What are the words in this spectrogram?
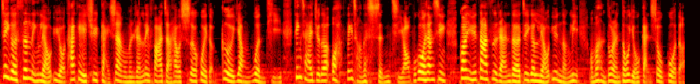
这个森林疗愈哦，它可以去改善我们人类发展还有社会的各样问题。听起来觉得哇，非常的神奇哦。不过我相信，关于大自然的这个疗愈能力，我们很多人都有感受过的。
